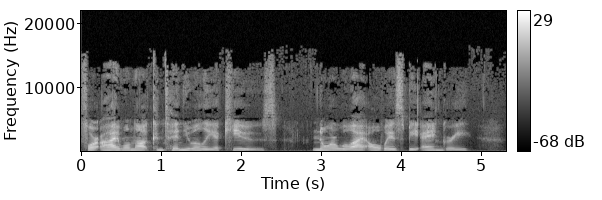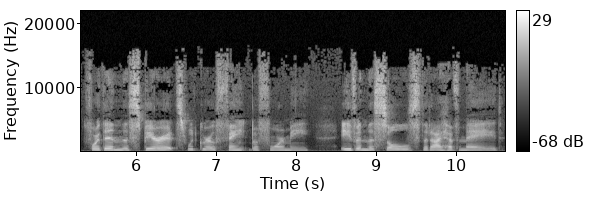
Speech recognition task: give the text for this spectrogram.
For I will not continually accuse, nor will I always be angry, for then the spirits would grow faint before me, even the souls that I have made.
